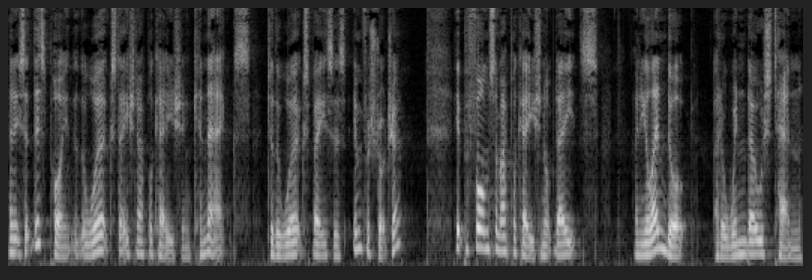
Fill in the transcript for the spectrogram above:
And it's at this point that the workstation application connects to the workspace's infrastructure. It performs some application updates, and you'll end up at a Windows 10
